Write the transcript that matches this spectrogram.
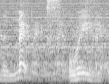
The mix with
